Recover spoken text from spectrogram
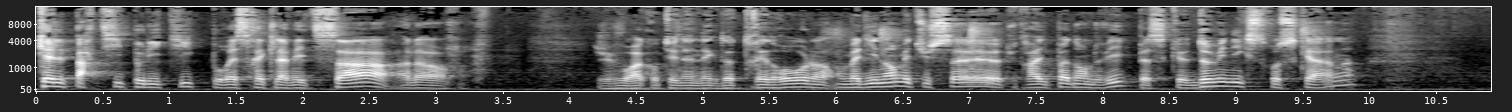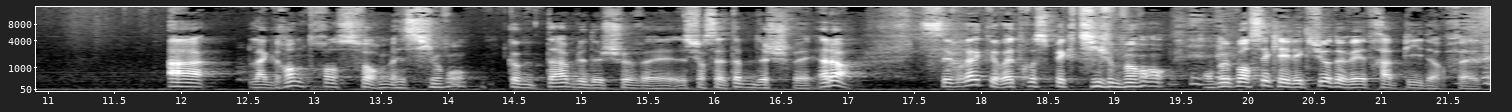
quel parti politique pourrait se réclamer de ça? Alors, je vais vous raconter une anecdote très drôle. On m'a dit non, mais tu sais, tu travailles pas dans le vide parce que Dominique Strauss-Kahn a la grande transformation comme table de chevet, sur sa table de chevet. Alors, c'est vrai que rétrospectivement, on peut penser que les lectures devaient être rapides en fait.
